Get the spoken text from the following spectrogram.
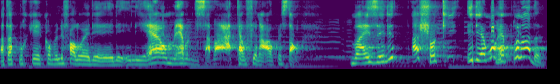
até porque, como ele falou, ele, ele, ele é um membro do Sabá até o final, com isso tal. Mas ele achou que ele ia morrer por nada.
